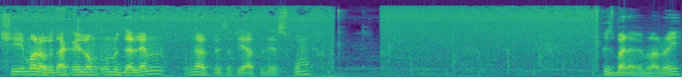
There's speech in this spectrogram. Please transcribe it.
Și mă rog, dacă îi luăm unul de lemn, nu ar trebui să fie atât de scump. Câți bani avem la noi?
